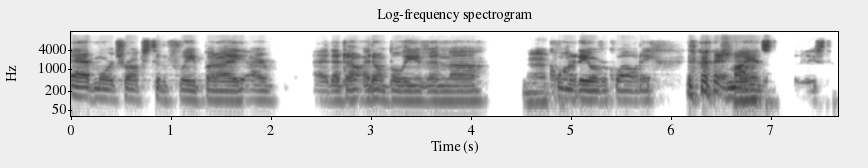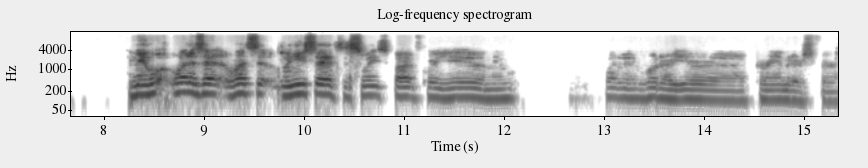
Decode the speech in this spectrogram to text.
add more trucks to the fleet, but I I I don't I don't believe in uh, Yeah. quantity over quality in my Sure. instance at least. I mean, what, what is it? What's it when you say it's a sweet spot for you? I mean, what are, what are your uh, parameters for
